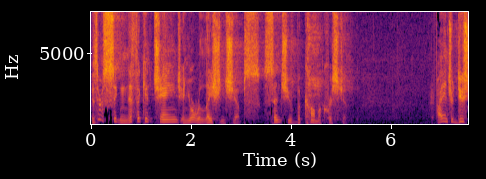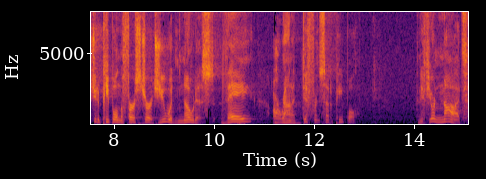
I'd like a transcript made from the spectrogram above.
is there a significant change in your relationships since you've become a Christian? If I introduced you to people in the first church, you would notice they are around a different set of people. And if you're not,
